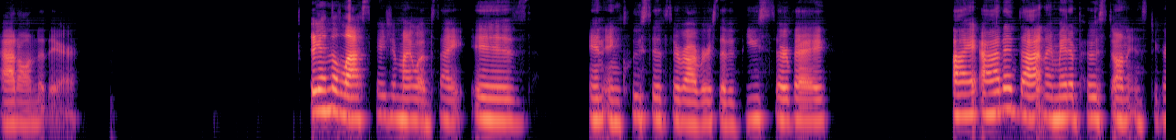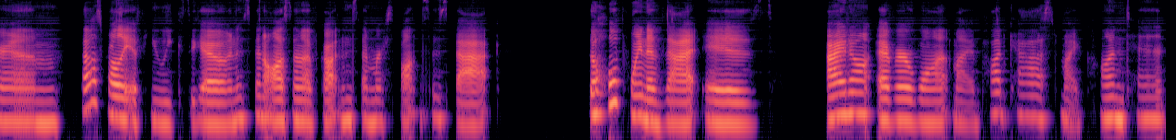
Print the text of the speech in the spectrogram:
add on to there. And the last page of my website is an inclusive survivors of abuse survey. I added that and I made a post on Instagram. That was probably a few weeks ago, and it's been awesome. I've gotten some responses back. The whole point of that is I don't ever want my podcast, my content,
